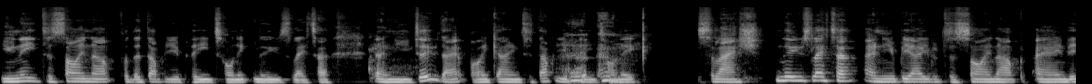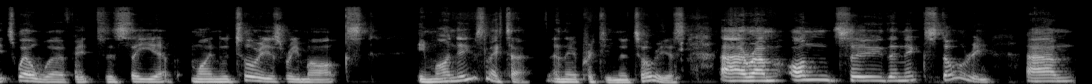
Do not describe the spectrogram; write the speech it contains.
you need to sign up for the WP Tonic newsletter. And you do that by going to WP Tonic slash newsletter and you'll be able to sign up. And it's well worth it to see uh, my notorious remarks in my newsletter. And they're pretty notorious. Uh, um, on to the next story. Um,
